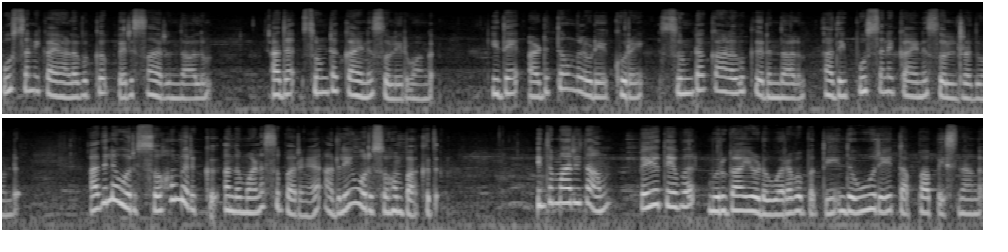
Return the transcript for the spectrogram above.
பூசணிக்காய் அளவுக்கு பெருசாக இருந்தாலும் அதை சுண்டக்காய்னு சொல்லிடுவாங்க இதே அடுத்தவங்களுடைய குறை சுண்டக்காய் அளவுக்கு இருந்தாலும் அதை பூசணிக்காய்னு சொல்கிறது உண்டு. அதில் ஒரு சுகம் இருக்குது அந்த மனசு பாருங்கள் அதுலேயும் ஒரு சுகம் பார்க்குது இந்த மாதிரி தான் பேயத்தேவர் முருகாயோட உறவை பற்றி இந்த ஊரே தப்பாக பேசுனாங்க.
